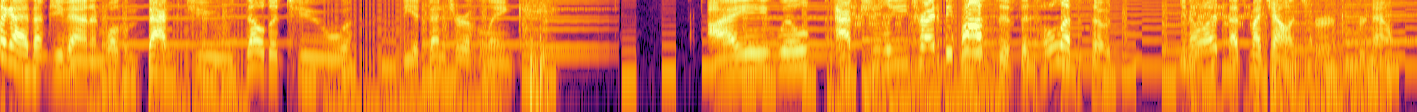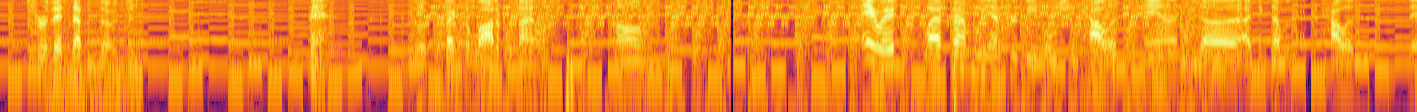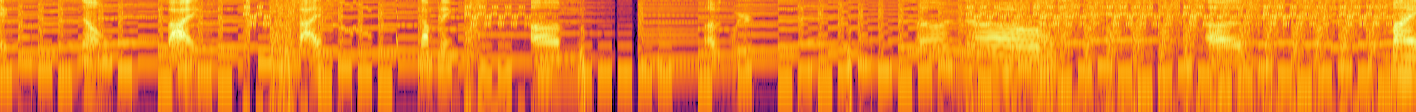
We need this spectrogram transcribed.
Hi guys, I'm G-Van, and welcome back to Zelda 2, The Adventure of Link. I will actually try to be positive this whole episode. You know what? That's my challenge for, for now. For this episode, just... expect a lot of silence. Um... Anyway, last time we entered the Ocean Palace, and, uh, I think that was Palace 6? No, five. Five? Something. Um... That was weird. Oh no! Um... My...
